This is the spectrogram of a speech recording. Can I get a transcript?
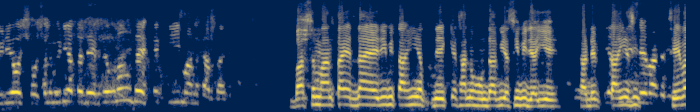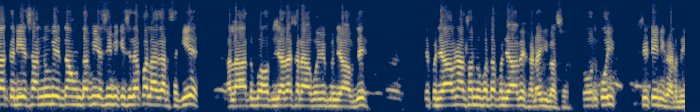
ਵੀਡੀਓ ਸੋਸ਼ਲ ਮੀਡੀਆ ਤੇ ਦੇਖਦੇ ਹੋ, ਉਹਨਾਂ ਨੂੰ ਦੇਖ ਕੇ ਕੀ ਮਨ ਕਰਦਾ ਹੈ? ਬਸ ਮਨ ਤਾਂ ਇਦਾਂ ਹੈ ਜੀ ਵੀ ਤਾਂ ਹੀ ਦੇਖ ਕੇ ਸਾਨੂੰ ਹੁੰਦਾ ਵੀ ਅਸੀਂ ਵੀ ਜਾਈਏ। ਸਾਡੇ ਤਾਂ ਹੀ ਅਸੀਂ ਸੇਵਾ ਕਰੀਏ। ਸਾਨੂੰ ਵੀ ਇਦਾਂ ਹੁੰਦਾ ਵੀ ਅਸੀਂ ਵੀ ਕਿਸੇ ਦਾ ਭਲਾ ਕਰ ਸਕੀਏ। ਹਾਲਾਤ ਬਹੁਤ ਜ਼ਿਆਦਾ ਖਰਾਬ ਹੋਏ ਪੰਜਾਬ ਦੇ। ਤੇ ਪੰਜਾਬ ਨਾਲ ਤੁਹਾਨੂੰ ਪਤਾ ਪੰਜਾਬ ਹੀ ਖੜਾ ਜੀ ਬਸ। ਹੋਰ ਕੋਈ ਸਿਟੀ ਨਹੀਂ ਖੜਦੀ।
